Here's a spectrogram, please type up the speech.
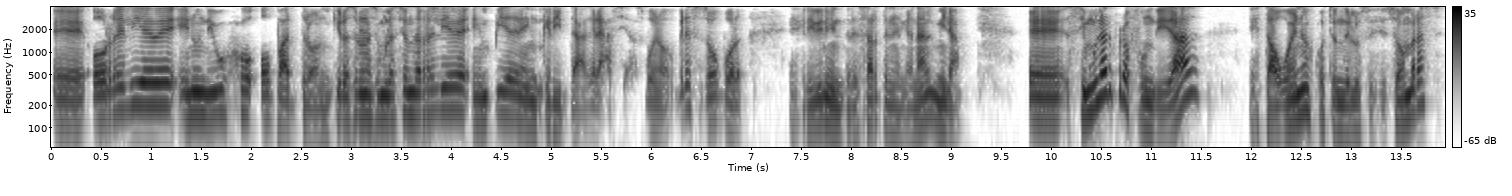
eh, o relieve en un dibujo o patrón. Quiero hacer una simulación de relieve en piedra encrita. Gracias. Bueno, gracias a vos por escribir e interesarte en el canal. Mira, eh, simular profundidad está bueno, es cuestión de luces y sombras.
